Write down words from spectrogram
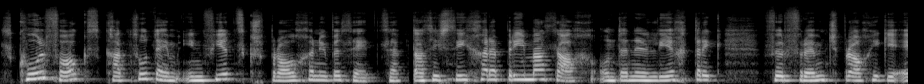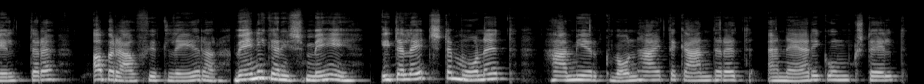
Schoolfox kann zudem in 40 Sprachen übersetzen. Das ist sicher eine prima Sache und eine Erleichterung für fremdsprachige Eltern, aber auch für die Lehrer. Weniger ist mehr. In den letzten Monaten haben wir Gewohnheiten geändert, Ernährung umgestellt,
